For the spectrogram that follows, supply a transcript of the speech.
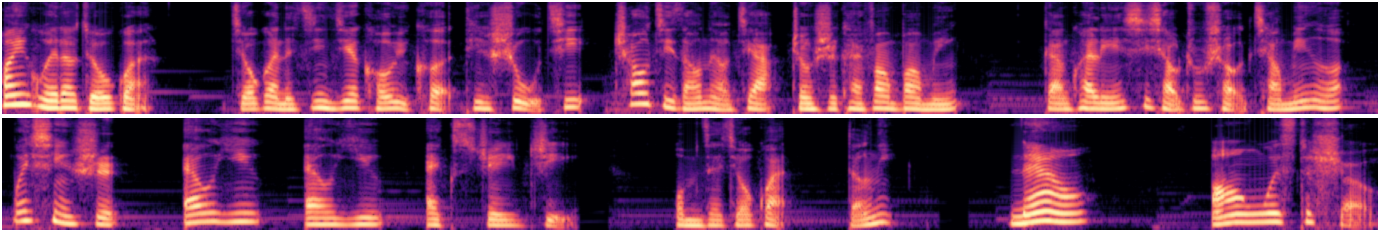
欢迎回到酒馆，酒馆的进阶口语课第十五期超级早鸟价正式开放报名，赶快联系小助手抢名额，微信是 l u l u x j g，我们在酒馆等你。Now on with the show.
